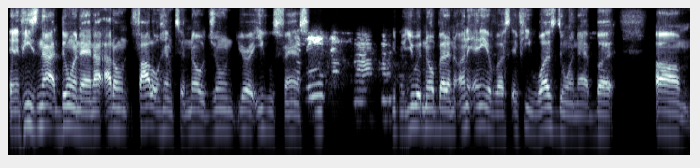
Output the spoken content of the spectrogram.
And if he's not doing that I, I, don't follow him to know june you're an eagles fan. So you, you, know you would know better than any of us if he was doing that. But um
